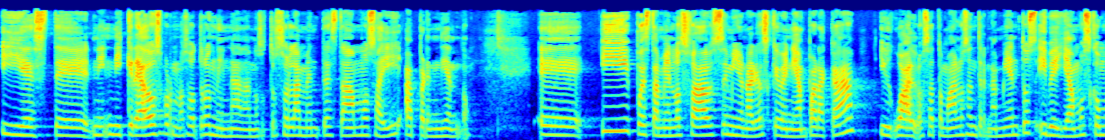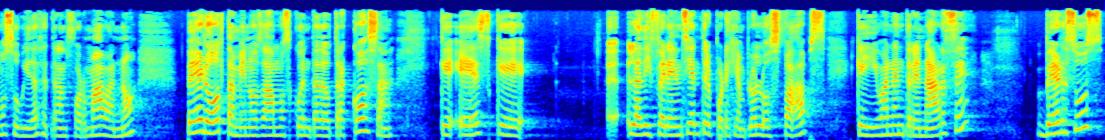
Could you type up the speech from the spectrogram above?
y este, ni, creados por nosotros ni nada, nosotros solamente estábamos ahí aprendiendo. Eh, y pues también los Fabs y millonarios que venían para acá, igual, o sea, tomaban los entrenamientos y veíamos cómo su vida se transformaba, ¿no? Pero también nos dábamos cuenta de otra cosa, que es que la diferencia entre, por ejemplo, los FABs que iban a entrenarse versus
